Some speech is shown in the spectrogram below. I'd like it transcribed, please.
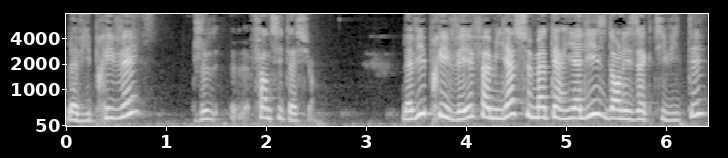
La vie privée, je, fin de citation. La vie privée, familiale, se matérialise dans les activités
